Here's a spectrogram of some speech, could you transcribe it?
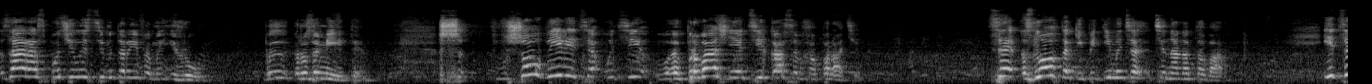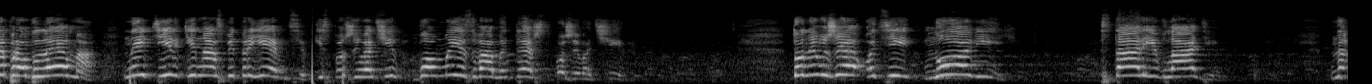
зараз почали з цими тарифами ігру. Ви розумієте? Що виліться у ці впровадження цих касових апаратів? Це знов таки підніметься ціна на товар. І це проблема не тільки нас, підприємців і споживачів, бо ми з вами теж споживачі. То невже оцій новій старій владі на,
